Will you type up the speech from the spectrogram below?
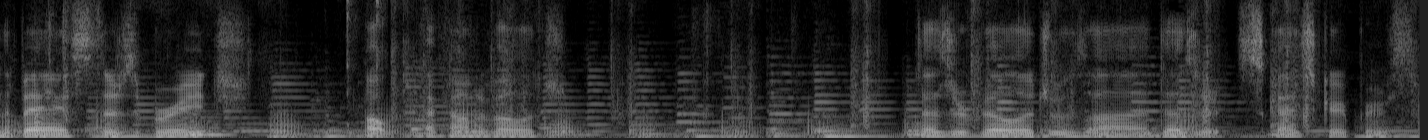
in the base. There's a breach. Oh, I found a village. Desert village with uh, desert skyscrapers.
